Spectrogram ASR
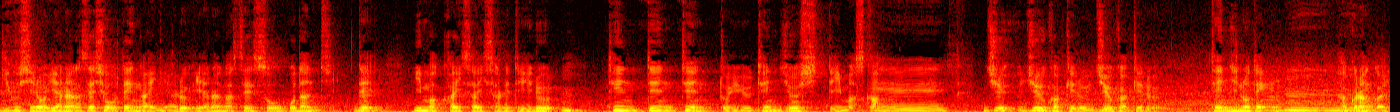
岐阜市の柳瀬商店街にある柳瀬倉庫団地で、うん。今開催されているうん。「点点点」という展示を知っていますか、へ10 10×10× 展示の点、ー博覧会。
